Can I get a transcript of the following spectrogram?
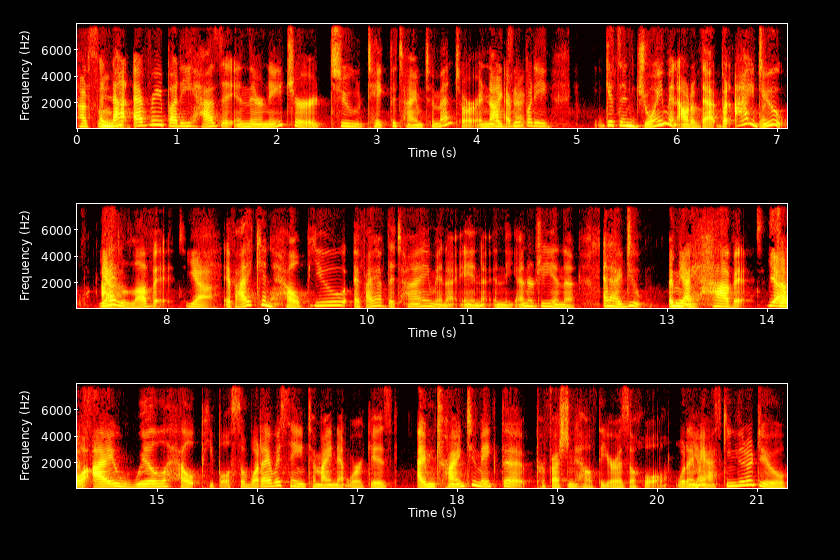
absolutely. And not everybody has it in their nature to take the time to mentor. And not Exactly. everybody gets enjoyment out of that, but I do. Yeah. I love it. yeah If I can help you, if I have the time and and, and the energy and the and I do. I mean, I have it. Yes. So I will help people. So what I was saying to my network is I'm trying to make the profession healthier as a whole. What I'm Yeah. asking you to do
